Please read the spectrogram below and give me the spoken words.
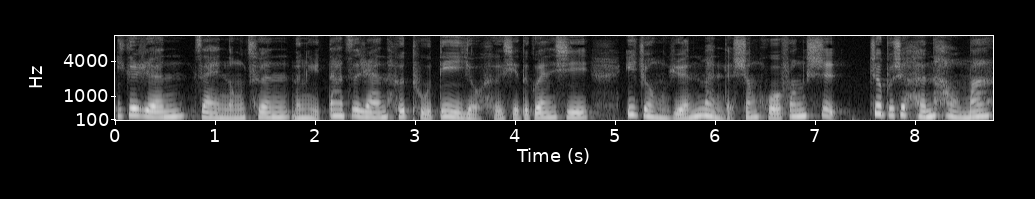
一个人在农村，能与大自然和土地有和谐的关系，一种圆满的生活方式。这不是很好吗？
